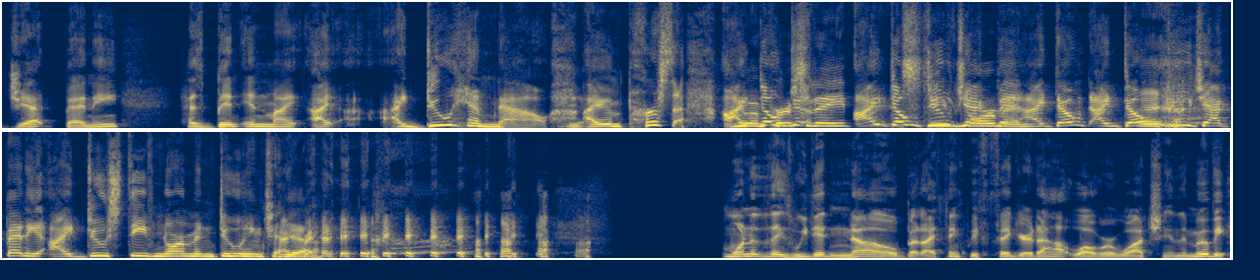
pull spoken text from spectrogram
Jet Benny, has been in my I I do him now. I imperson I don't impersonate do, I don't do Steve Jack Norman. Benny. I don't I don't do Jack Benny. I do Steve Norman doing Jack Yeah. Benny. One of the things we didn't know, but I think we figured out while we're watching the movie,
